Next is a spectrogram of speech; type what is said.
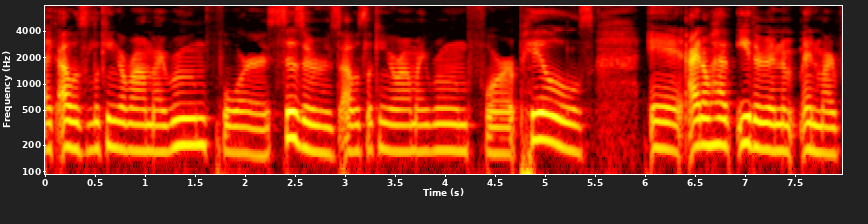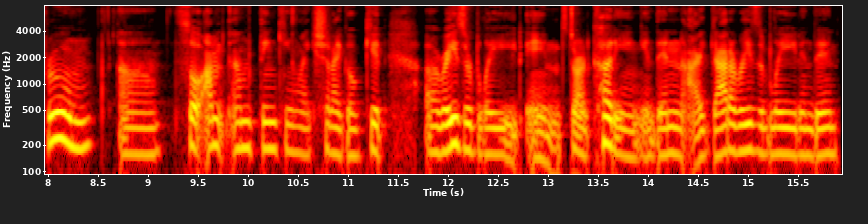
Like I was looking around my room for scissors. I was looking around my room for pills and I don't have either in in my room. Uh, so I'm I'm thinking like, should I go get a razor blade and start cutting? And then I got a razor blade, and then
